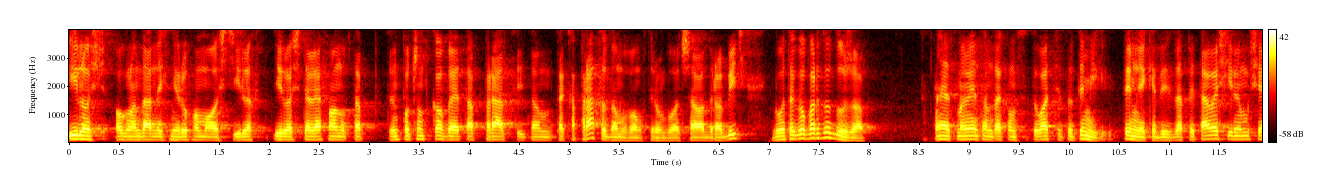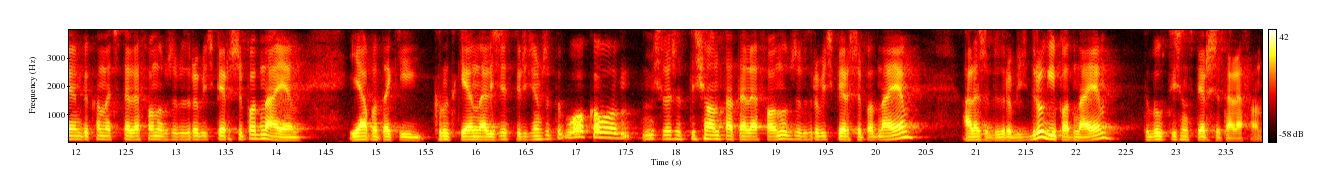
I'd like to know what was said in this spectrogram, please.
ilość oglądanych nieruchomości, ilość, ilość telefonów, ta, ten początkowy etap pracy i tam taka praca domową, którą było trzeba odrobić, było tego bardzo dużo. Nawet pamiętam taką sytuację, to ty, mi, ty mnie kiedyś zapytałeś, ile musiałem wykonać telefonów, żeby zrobić pierwszy podnajem. I ja po takiej krótkiej analizie stwierdziłem, że to było około, myślę, że tysiąca telefonów, żeby zrobić pierwszy podnajem, ale żeby zrobić drugi podnajem, to był tysiąc pierwszy telefon.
